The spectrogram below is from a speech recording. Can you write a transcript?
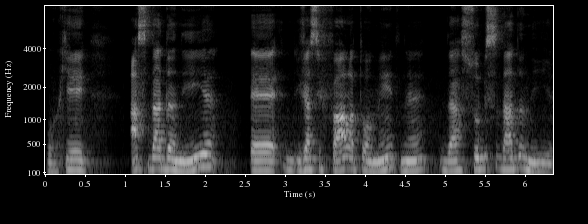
porque a cidadania é, já se fala atualmente né, da subcidadania.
